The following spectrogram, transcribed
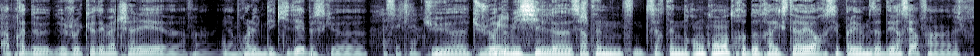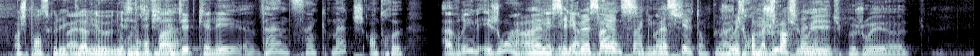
Après, de, de jouer que des matchs allés, euh, enfin, il y a un problème d'équité parce que Ah, clair. tu, euh, tu joues Oui. à domicile euh, certaines, certaines rencontres, d'autres à l'extérieur, c'est pas les mêmes adversaires. Enfin, Moi, je pense que les Ouais, clubs a- ne, il ne y a cette pas. difficulté de caler euh, 25 matchs entre avril et juin. Ouais, mais c'est du basket. 25 C'est du basket. On peut ouais, jouer trois matchs jouer- par tu- semaine. Oui, tu peux jouer euh,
